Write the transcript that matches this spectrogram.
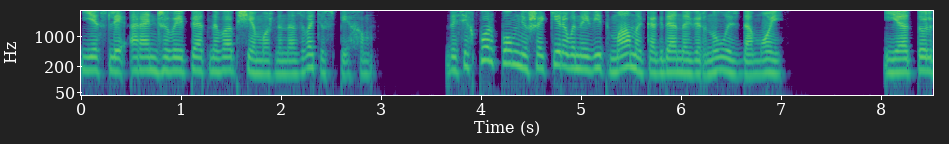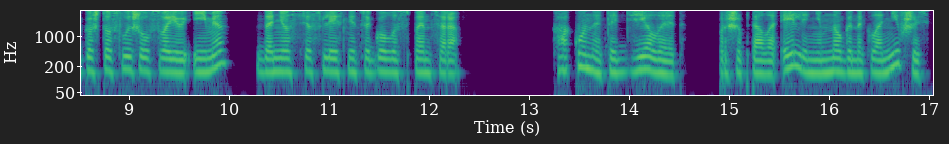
Если оранжевые пятна вообще можно назвать успехом. До сих пор помню шокированный вид мамы, когда она вернулась домой. «Я только что слышал свое имя», — донесся с лестницы голос Спенсера. «Как он это делает?» — прошептала Элли, немного наклонившись,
